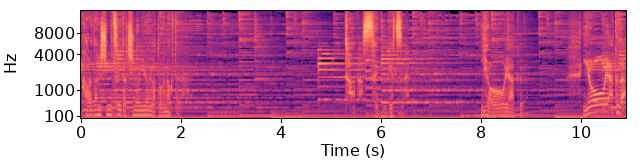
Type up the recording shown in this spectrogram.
体に染みついた血の匂いが取れなくて。先月。ようやく。ようやくだ。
